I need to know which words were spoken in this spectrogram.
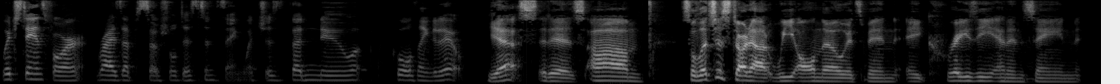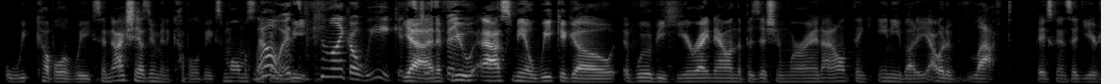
which stands for Rise Up Social Distancing, which is the new cool thing to do. Yes, it is. Um, so, let's just start out. We all know it's been a crazy and insane week, couple of weeks, and actually hasn't even been a couple of weeks, I'm almost like no, a it's week. been like a week. It's yeah, and if been- you asked me a week ago if we would be here right now in the position we're in, I don't think anybody. I would have laughed basically and said, "You're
